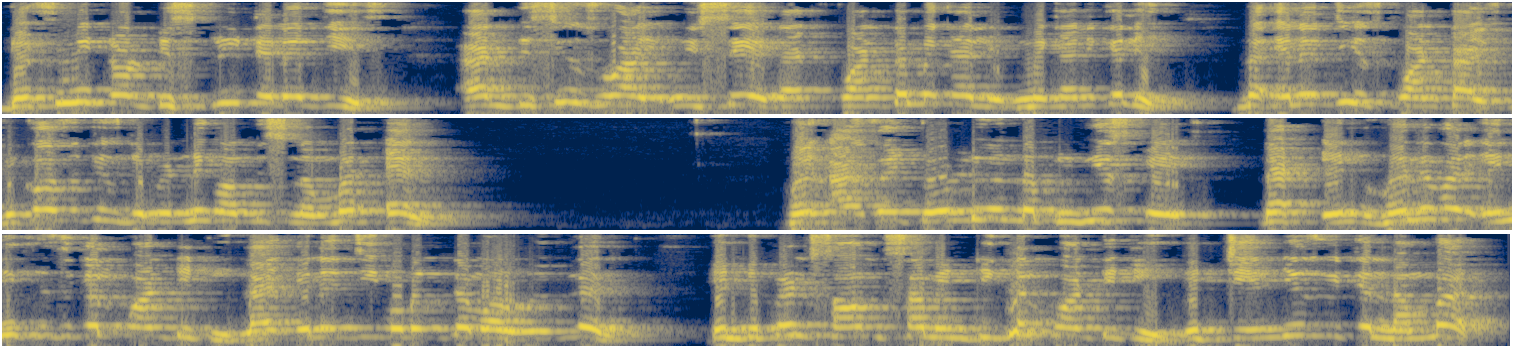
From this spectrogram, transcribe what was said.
definite or discrete energies and this is why we say that quantum mechanically the energy is quantized because it is depending on this number n when, as I told you in the previous page, that in, whenever any physical quantity like energy, momentum or wavelength, it depends on some integral quantity, it changes with a number,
